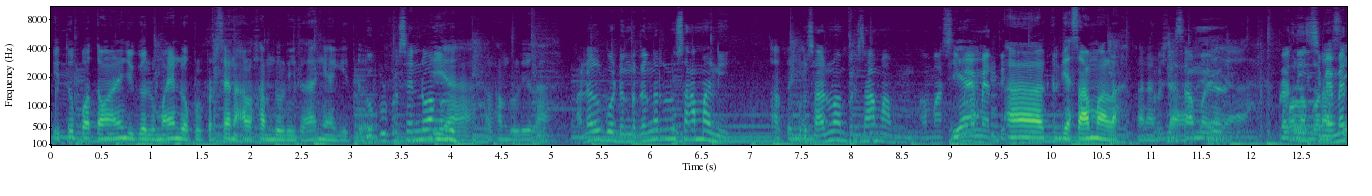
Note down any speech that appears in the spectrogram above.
itu potongannya juga lumayan 20% alhamdulillahnya gitu. 20% doang Iya, lu alhamdulillah. padahal gua denger-denger lu sama nih Apa perusahaan lu hampir sama sama si Ya, Memet ya eh, kerjasama lah karena Kerjasama ya? iya, berarti si. Memet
